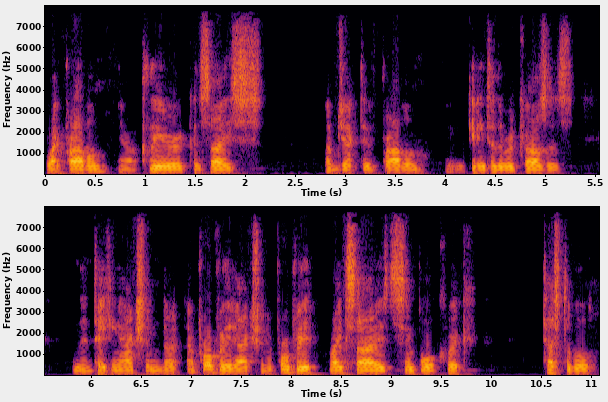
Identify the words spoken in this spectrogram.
right problem, you know, clear, concise, objective problem, getting to the root causes, and then taking action, appropriate action, appropriate, right-sized, simple, quick, testable,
